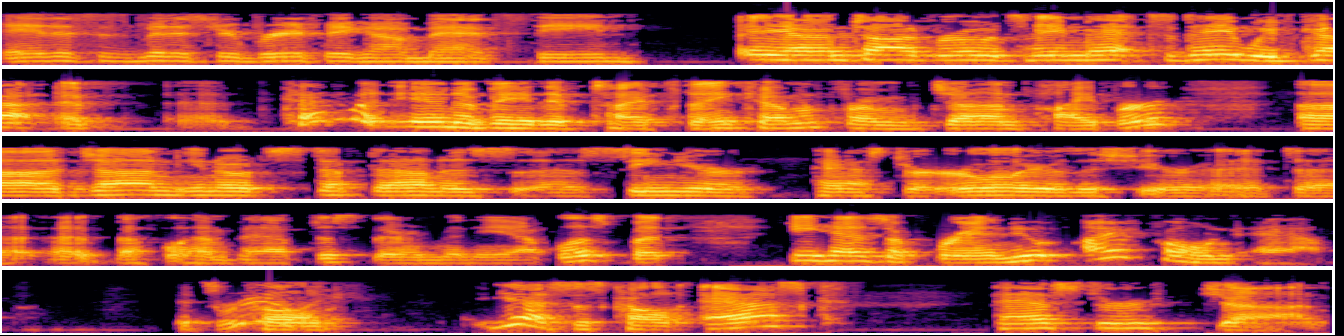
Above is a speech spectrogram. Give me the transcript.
Hey, this is Ministry Briefing. I'm Matt Steen. Hey, I'm Todd Rhoades. Hey, Matt, today we've got a, a kind of an innovative type thing coming from John Piper. Uh, John, you know, stepped down as a senior pastor earlier this year at, uh, at Bethlehem Baptist there in Minneapolis, but he has a brand new iPhone app. It's really? called yes, it's called Ask Pastor John,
